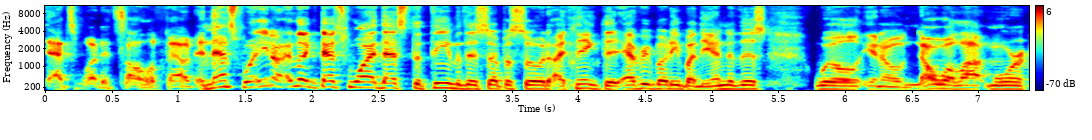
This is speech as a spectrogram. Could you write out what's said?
that's what it's all about. And that's why you know like that's why that's the theme of this episode. I think that everybody by the end of this will you know know a lot more.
